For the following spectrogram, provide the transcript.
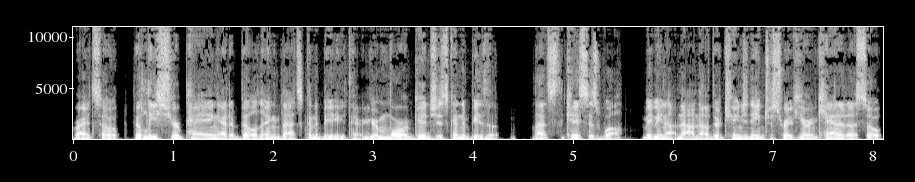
right? So the lease you're paying at a building, that's going to be there. Your mortgage is going to be the, that's the case as well. Maybe not now. Now they're changing the interest rate here in Canada. So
